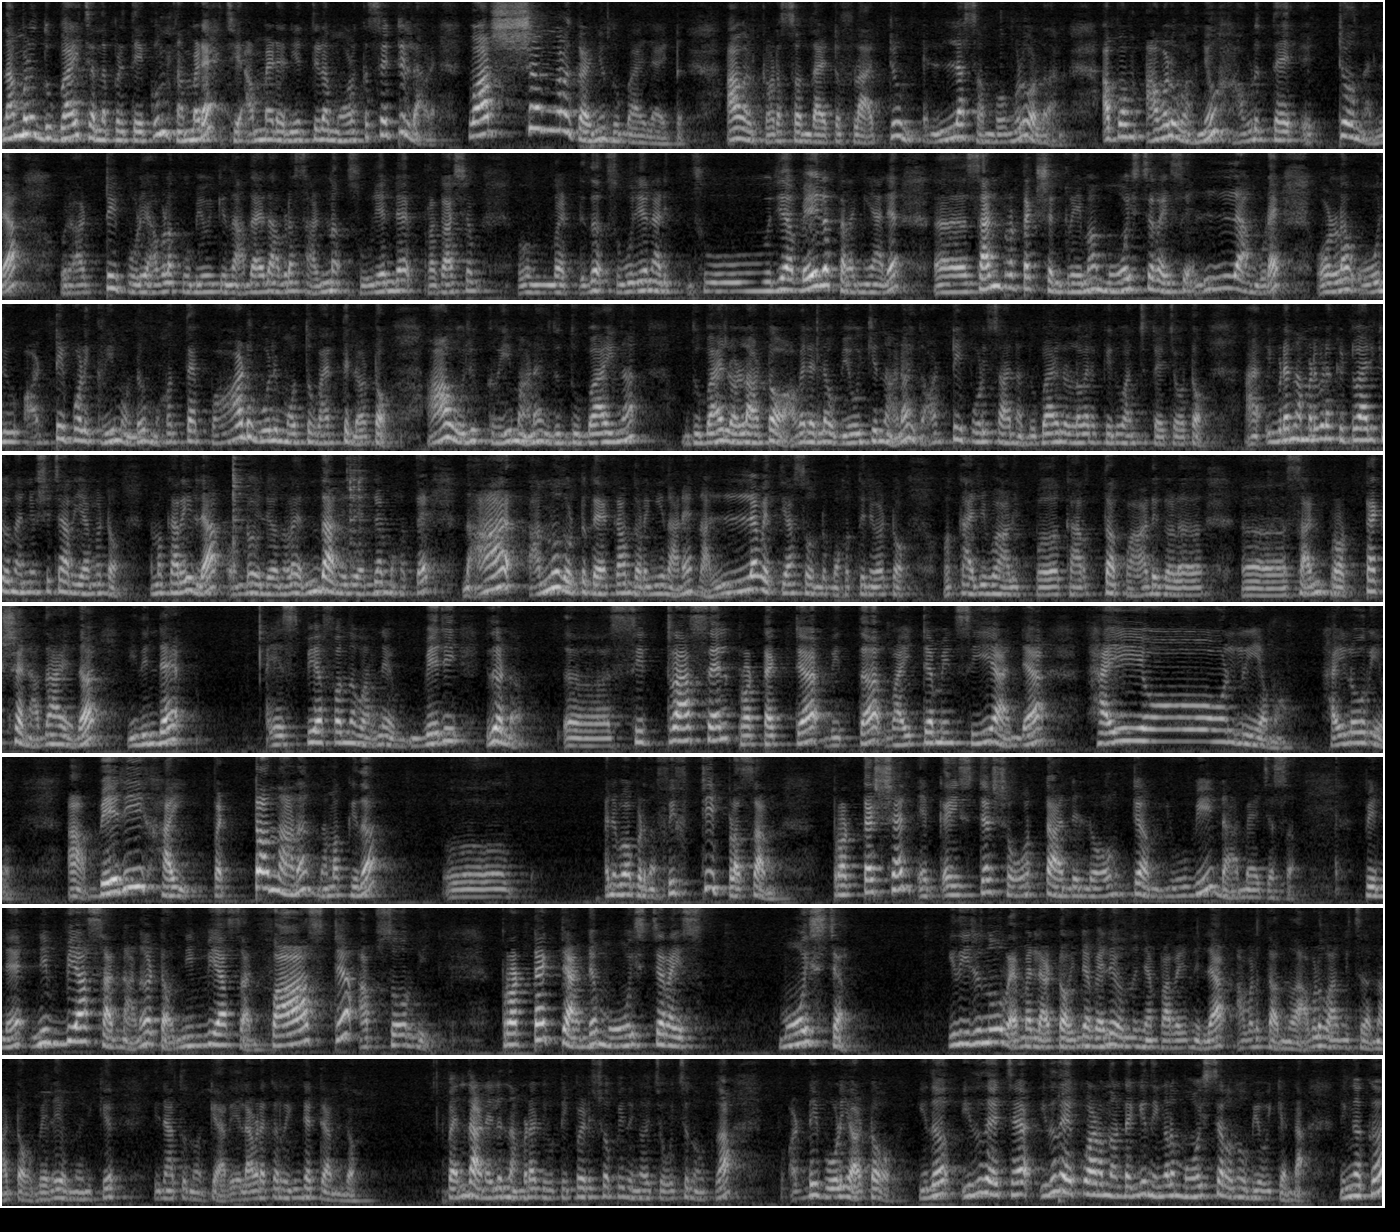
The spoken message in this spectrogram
നമ്മൾ ദുബായ് ചെന്നപ്പോഴത്തേക്കും നമ്മുടെ അമ്മയുടെ അനിയത്തിയുടെ മോളൊക്കെ സെറ്റിൽഡ് അവിടെ വർഷങ്ങൾ കഴിഞ്ഞു ദുബായിലായിട്ട്. അവൾക്ക് അവിടെ സ്വന്തമായിട്ട് ഫ്ലാറ്റും എല്ലാ സംഭവങ്ങളും ഉള്ളതാണ്. അപ്പം അവൾ പറഞ്ഞു അവിടുത്തെ ഏറ്റവും നല്ല ഒരു അടിപൊളി അവളൊക്കെ ഉപയോഗിക്കുന്ന അതായത് അവിടെ സണ്ണ് സൂര്യന്റെ പ്രകാശം ഇത് സൂര്യൻ അടി സൂര്യ വെയിലത്തിറങ്ങിയാൽ സൺ പ്രൊട്ടക്ഷൻ ക്രീം മോയ്സ്ചറൈസ് എല്ലാം കൂടെ ഉള്ള ഒരു അടിപൊളി ക്രീമുണ്ട് മുഖത്തെ പാട് പോലും മുഖത്ത് വരത്തില്ല കേട്ടോ. ആ ഒരു ക്രീമാണ് ഇത് ദുബായിൽ നിന്ന് ദുബായിലുള്ള കേട്ടോ അവരെല്ലാം ഉപയോഗിക്കുന്നതാണ്. ഇത് അടിപൊളി സാധനം. ദുബായിലുള്ളവരൊക്കെ ഇത് വാങ്ങിച്ച് തേച്ചോ കേട്ടോ. ആ, ഇവിടെ നമ്മുടെ ഇവിടെ കിട്ടുമായിരിക്കും എന്ന് അന്വേഷിച്ചറിയാം കേട്ടോ. നമുക്കറിയില്ല ഉണ്ടോ ഇല്ലയോ എന്നുള്ള എന്താണ് ഇത് എന്റെ മുഖത്തെ? ആ അന്ന് തൊട്ട് തേക്കാൻ തുടങ്ങിയതാണ്. നല്ല വ്യത്യാസമുണ്ട് മുഖത്തിന് കേട്ടോ. കരിവാളിപ്പ് കറുത്ത പാടുകൾ സൺ പ്രൊട്ടക്ഷൻ അതായത് ഇതിന്റെ എസ് പി എഫ് എന്ന് പറഞ്ഞ് വെരി ഇത് കണ്ടോ? Citrasel protect with vitamin C and ഹൈയോളിയമോ ഹൈലോറിയോ ആ വെരി ഹൈ പെട്ടെന്നാണ് നമുക്കിത് അനുഭവപ്പെടുന്നത്. ഫിഫ്റ്റി പ്ലസ് ആണ്. Protection against short and long term UV V damages പിന്നെ നിവ്യ സൺ ആണ് കേട്ടോ. Nivea sun fast absorbing protect and moisturise moisture ഇത് ഇരുന്നൂറ് എം എൽ ആട്ടോ ഇതിന്റെ വിലയൊന്നും ഞാൻ പറയുന്നില്ല. അവൾ തന്നതാണ് അവൾ വാങ്ങിച്ചു തന്ന കേട്ടോ വിലയൊന്നും എനിക്ക് ഇതിനകത്ത് നോക്കിയാൽ അറിയില്ല അവിടെയൊക്കെ റിങ്കറ്റ് ആണല്ലോ. അപ്പോൾ എന്താണേലും നമ്മുടെ ഡ്യൂട്ടി പേഡ് ഷോപ്പിൽ നിങ്ങൾ ചോദിച്ചു നോക്കുക. അടിപൊളിയാട്ടോ. ഇത് ഇത് തേച്ച ഇത് തേക്കുവാണെന്നുണ്ടെങ്കിൽ നിങ്ങൾ മോയ്സ്ചർ ഒന്നും ഉപയോഗിക്കണ്ട. നിങ്ങൾക്ക്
